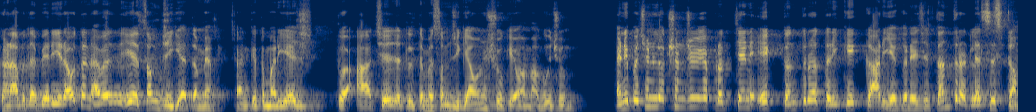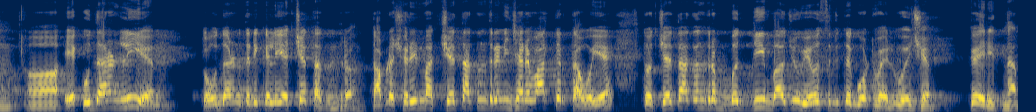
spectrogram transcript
ઘણા બધા બેરિયર આવતા ને, હવે એ સમજી ગયા તમે. કારણ કે તમારી એજ તો આ છે જ, એટલે તમે સમજી ગયા હું શું કહેવા માંગુ છું. એની પછીનું લક્ષણ જોઈએ પ્રત્યયન એક તંત્ર તરીકે કાર્ય કરે છે. તંત્ર એટલે સિસ્ટમ એક ઉદાહરણ લઈએ તો ઉદાહરણ તરીકે લઈએ ચેતાતંત્ર. તો આપણે શરીરમાં ચેતાતંત્રની જ્યારે વાત કરતા હોઈએ તો ચેતાતંત્ર બધી બાજુ વ્યવસ્થિત રીતે ગોઠવાયેલું હોય છે. કઈ રીતના?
